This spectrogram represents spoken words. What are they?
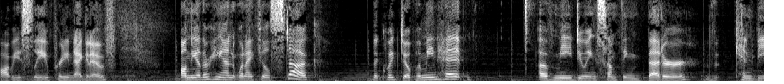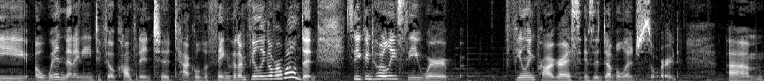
obviously pretty negative. On the other hand, when I feel stuck, the quick dopamine hit of me doing something better can be a win that I need to feel confident to tackle the thing that I'm feeling overwhelmed in. So you can totally see where feeling progress is a double edged sword. Um,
